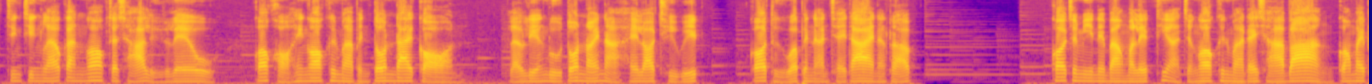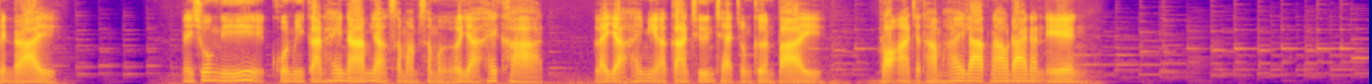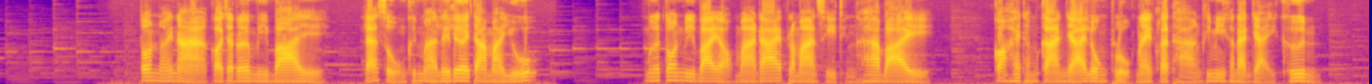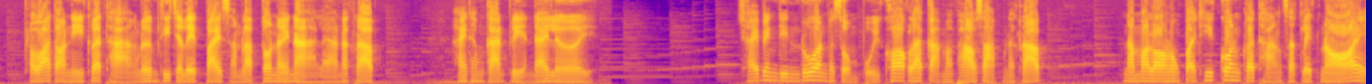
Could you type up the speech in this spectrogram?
จริงๆ แล้วการงอกจะช้าหรือเร็ว ก็ขอให้งอกขึ้นมาเป็นต้นได้ก่อน แล้วเลี้ยงดูต้นน้อยหนาให้รอดชีวิต ก็ถือว่าเป็นอันใช้ได้นะครับ ก็จะมีในบางเมล็ดที่อาจจะงอกขึ้นมาได้ช้าบ้าง ก็ไม่เป็นไร ในช่วงนี้ควรมีการให้น้ำอย่างสม่ำเสมออย่าให้ขาด และอย่าให้มีอาการชื้นแฉะจนเกินไป เพราะอาจจะทำให้รากเน่าได้นั่นเอง ต้นน้อยหนาก็จะเริ่มมีใบ และสูงขึ้นมาเรื่อยๆ ตามอายุ เมื่อต้นมีใบออกมาได้ประมาณ 4-5 ใบ ก็ให้ทำการย้ายลงปลูกในกระถางที่มีขนาดใหญ่ขึ้น เพราะว่าตอนนี้กระถางเริ่มที่จะเล็กไปสำหรับต้นน้อยหนาแล้วนะครับ ให้ทำการเปลี่ยนได้เลย ใช้เป็นดินร่วนผสมปุ๋ยคอกและกาบมะพร้าวสับนะครับนำมาลองลงไปที่ก้นกระถางสักเล็กน้อย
